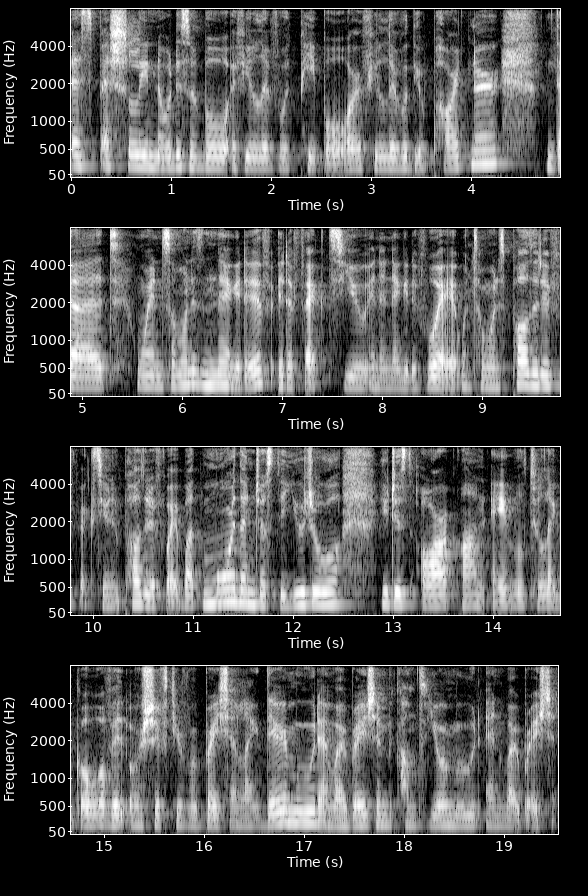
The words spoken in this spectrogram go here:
especially noticeable if you live with people or if you live with your partner. That when someone is negative, it affects you in a negative way. When someone is positive, it affects you in a positive way. But more than just the usual, you just are unable to let go of it or shift your vibration. Like their mood and vibration becomes your mood and vibration.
